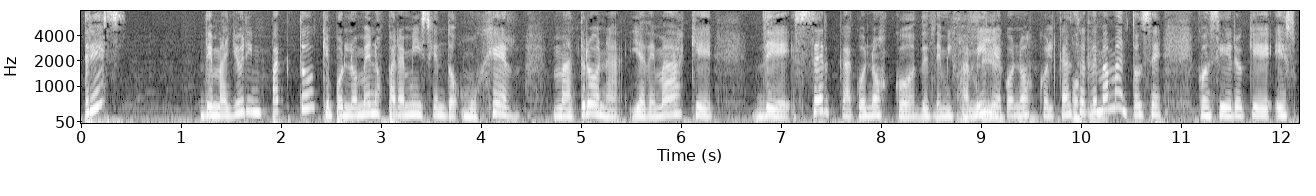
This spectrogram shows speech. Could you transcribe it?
tres de mayor impacto que por lo menos para mí siendo mujer, matrona y además que de cerca conozco, desde mi familia conozco el cáncer de mama, entonces considero que es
